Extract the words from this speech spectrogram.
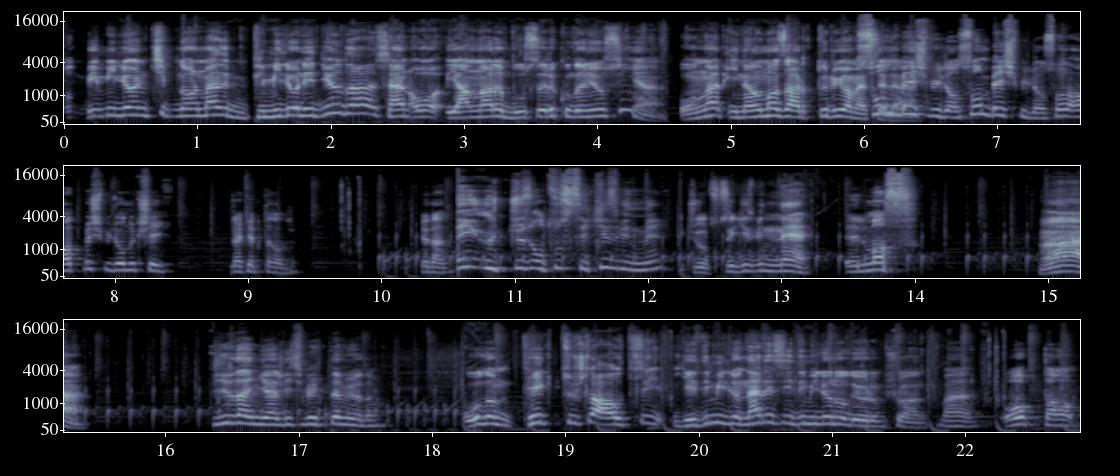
O 1 milyon çip normalde 1 milyon ediyor da sen o yanlarda boostları kullanıyorsun ya. Onlar inanılmaz arttırıyor mesela. Son 5 milyon, son 5 milyon, sonra 60 milyonluk şey plaketten alacağım. Neden? Ne 338 bin mi? 338 bin ne? Elmas. Ha. Birden geldi hiç beklemiyordum. Oğlum tek tuşla 6 7 milyon neredeyse 7 milyon alıyorum şu an. Ben hop tamam.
